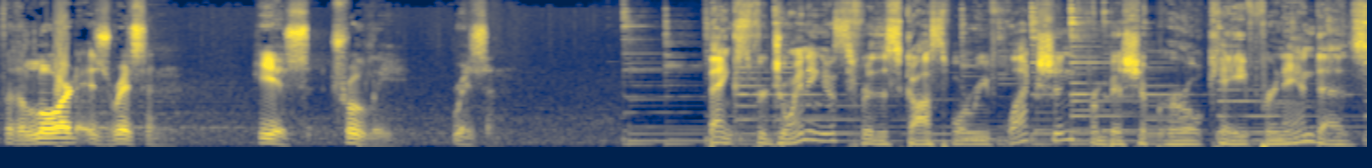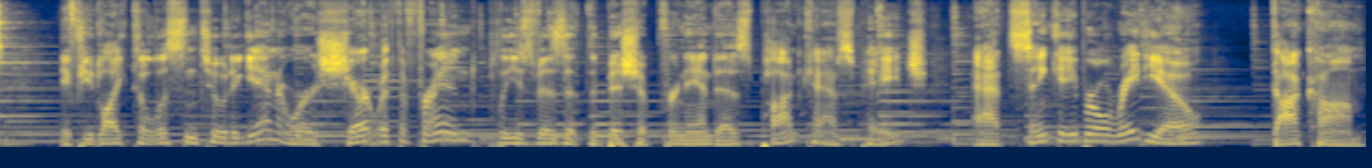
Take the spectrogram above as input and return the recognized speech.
for the Lord is risen. He is truly risen. Thanks for joining us for this gospel reflection from Bishop Earl K. Fernandes. If you'd like to listen to it again or share it with a friend, please visit the Bishop Fernandes podcast page at stgabrielradio.com.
